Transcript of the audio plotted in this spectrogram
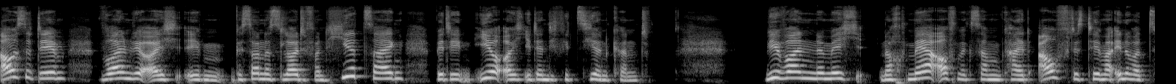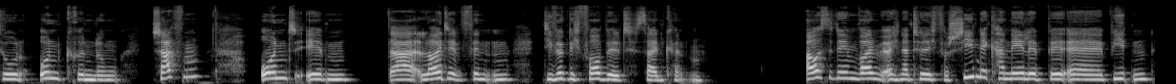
Außerdem wollen wir euch eben besonders Leute von hier zeigen, mit denen ihr euch identifizieren könnt. Wir wollen nämlich noch mehr Aufmerksamkeit auf das Thema Innovation und Gründung schaffen und eben da Leute finden, die wirklich Vorbild sein könnten. Außerdem wollen wir euch natürlich verschiedene Kanäle äh, bieten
